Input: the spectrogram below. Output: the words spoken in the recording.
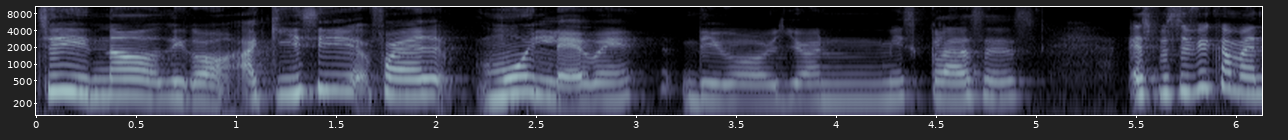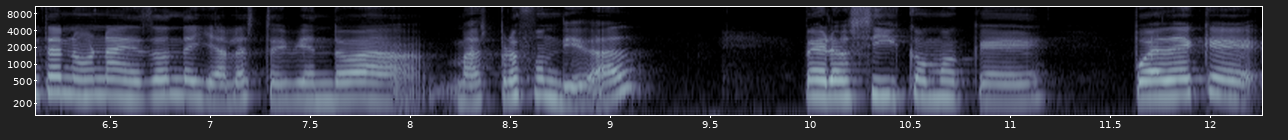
Sí, no, digo, aquí sí fue muy leve, digo, yo en mis clases, específicamente en una es donde ya la estoy viendo a más profundidad, pero sí como que puede que,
